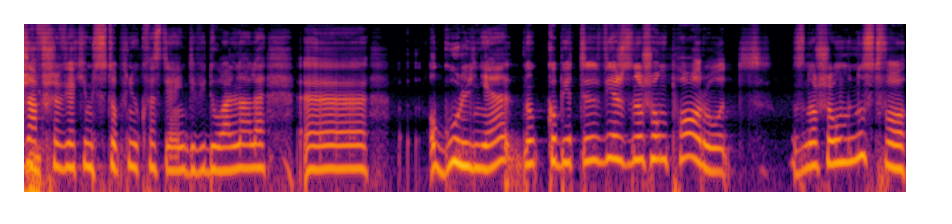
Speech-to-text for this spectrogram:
zawsze w jakimś stopniu kwestia indywidualna, ale e, ogólnie no, kobiety, wiesz, znoszą poród. Znoszą mnóstwo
